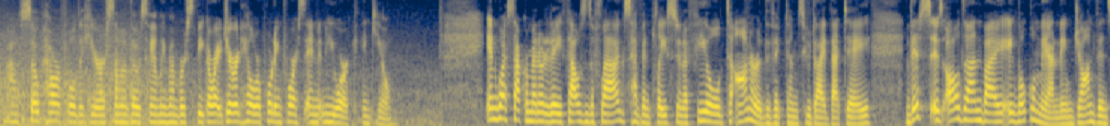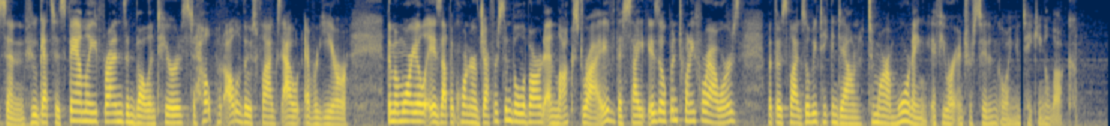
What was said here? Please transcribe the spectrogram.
Wow, so powerful to hear some of those family members speak. All right, Jared Hill reporting for us in New York. Thank you. In West Sacramento today, thousands of flags have been placed in a field to honor the victims who died that day. This is all done by a local man named John Vinson, who gets his family, friends, and volunteers to help put all of those flags out every year. The memorial is at the corner of Jefferson Boulevard and Locks Drive. The site is open 24 hours, but those flags will be taken down tomorrow morning if you are interested in going and taking a look.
